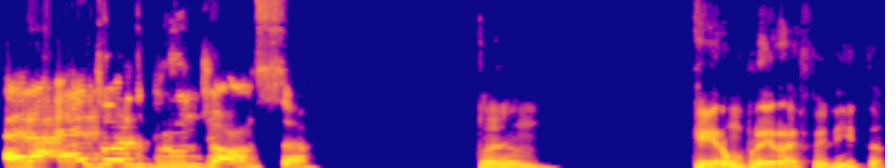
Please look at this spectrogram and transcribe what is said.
era Edward Brun Jones. Eh? Che era un pre-Raffaelita.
